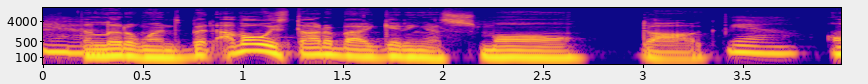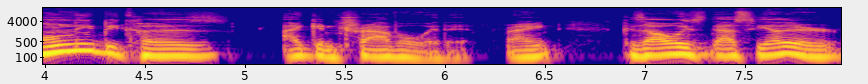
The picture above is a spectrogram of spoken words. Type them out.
Yeah. The little ones. But I've always thought about getting a small dog. yeah, only because I can travel with it, right? Because always that's the other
